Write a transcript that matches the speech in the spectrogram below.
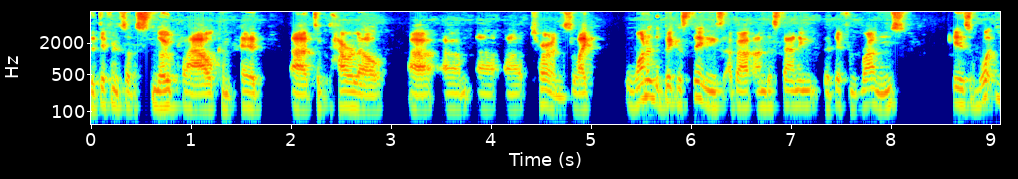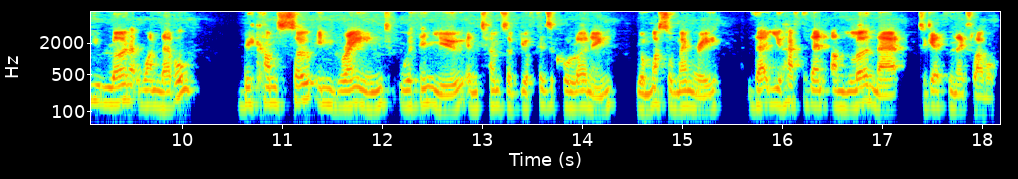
the difference of a snowplow compared uh, to parallel uh, um, uh, uh, turns. Like one of the biggest things about understanding the different runs is what you learn at one level becomes so ingrained within you in terms of your physical learning, your muscle memory, that you have to then unlearn that to get to the next level.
